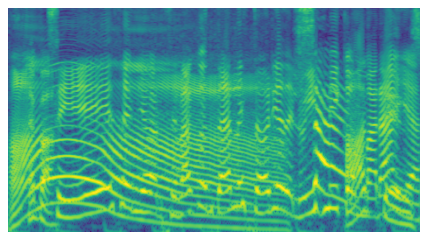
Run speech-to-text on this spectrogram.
Ah. Sí, señor. Se va a contar la historia de Luis sí. con Maraya.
